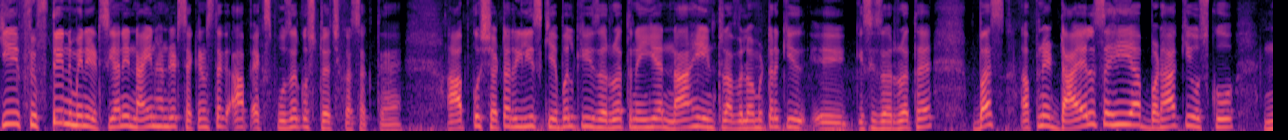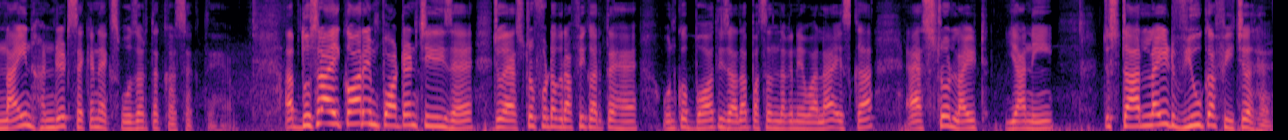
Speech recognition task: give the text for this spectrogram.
कि 15 मिनट्स यानी 900 सेकंड्स तक आप एक्सपोजर को स्ट्रेच कर सकते हैं। आपको शटर रिलीज़ केबल की ज़रूरत नहीं है ना ही इंट्रावेलोमीटर की ए, किसी ज़रूरत है। बस अपने डायल से ही आप बढ़ा के उसको नाइन सेकेंड एक्सपोजर तक कर सकते हैं। अब दूसरा एक और इंपॉर्टेंट चीज़ है जो एस्ट्रो फोटोग्राफी करते हैं उनको बहुत ही ज़्यादा पसंद लगने वाला है इसका एस्ट्रोलाइट यानी जो स्टारलाइट व्यू का फीचर है।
